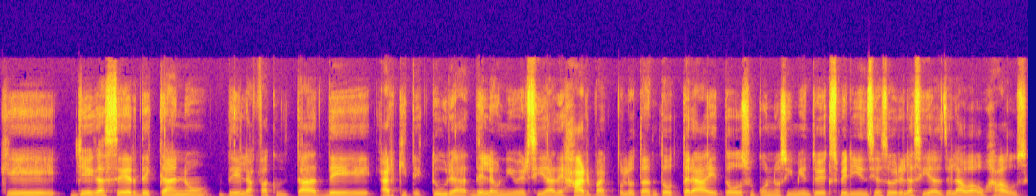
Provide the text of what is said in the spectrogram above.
que llega a ser decano de la Facultad de Arquitectura de la Universidad de Harvard, por lo tanto trae todo su conocimiento y experiencia sobre las ideas de la Bauhaus.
